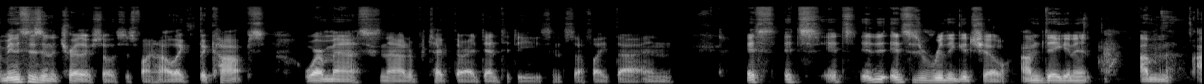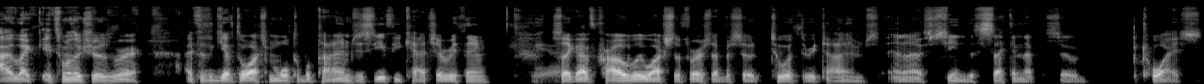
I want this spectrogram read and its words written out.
I mean, this is in the trailer, so this is fine. How like the cops wear masks now to protect their identities and stuff like that, and it's it's it's it, it's a really good show. I'm digging it. I'm I like it's one of those shows where I feel like you have to watch multiple times to see if you catch everything. Yeah. It's like I've probably watched the first episode two or three times, and I've seen the second episode twice.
